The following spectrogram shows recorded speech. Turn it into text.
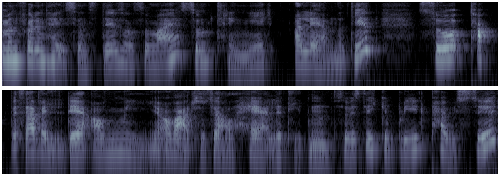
Men for en høysensitiv sånn som meg, som trenger alenetid, så tappes jeg veldig av mye å være sosial hele tiden. Så hvis det ikke blir pauser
